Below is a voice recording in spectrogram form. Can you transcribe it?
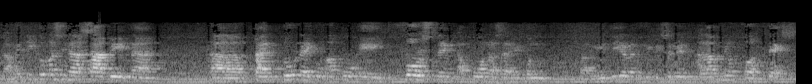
Now, hindi ko mas sinasabi na uh, tunay kung ako ay forced na yung apo na sa ibang bagay. Hindi yun ang ibig sabihin, alam yung context.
